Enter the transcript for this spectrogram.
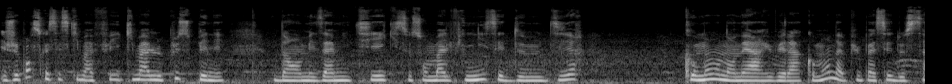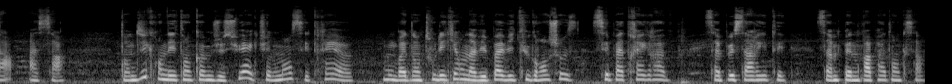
je pense que c'est ce qui m'a fait, qui m'a le plus peiné dans mes amitiés qui se sont mal finies, c'est de me dire comment on en est arrivé là, comment on a pu passer de ça à ça. Tandis qu'en étant comme je suis actuellement, c'est très euh, bon bah dans tous les cas, on n'avait pas vécu grand-chose, c'est pas très grave, ça peut s'arrêter, ça me peinera pas tant que ça.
